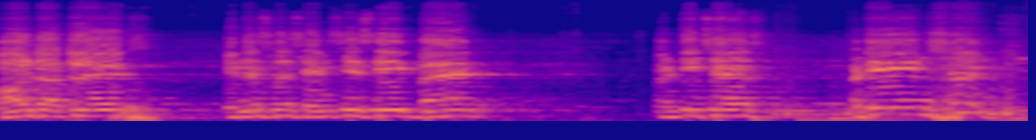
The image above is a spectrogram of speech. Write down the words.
athletes, NSS, NCC, band, and teachers, attention!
